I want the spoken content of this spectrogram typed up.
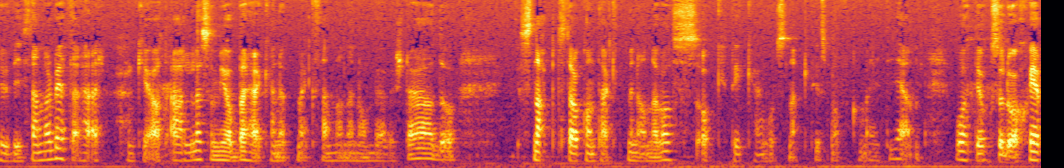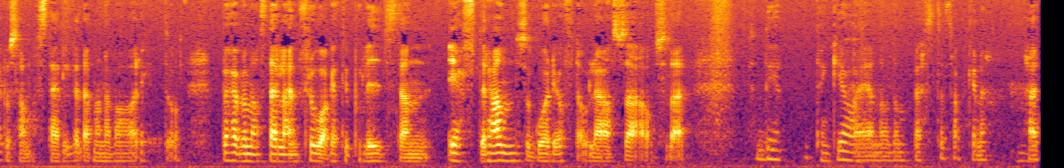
hur vi samarbetar här. Tänker jag att alla som jobbar här kan uppmärksamma när någon behöver stöd och snabbt ta kontakt med någon av oss och det kan gå snabbt tills man får komma hit igen. Och att det också då sker på samma ställe där man har varit. Och behöver man ställa en fråga till polisen i efterhand så går det ofta att lösa och sådär. Så det tänker jag är en av de bästa sakerna här.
